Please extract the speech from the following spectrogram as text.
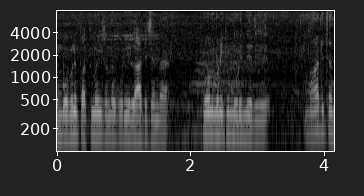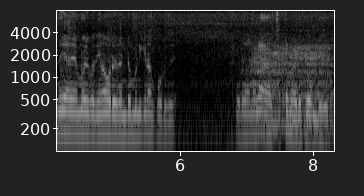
ஒம்பது மணி பத்து மணிக்கு சந்தை கூடியது ஆட்டு சந்தை. மூணு மணிக்கு முடிஞ்சிருது. மாட்டு சந்தையும் அதே மாதிரி பார்த்திங்கன்னா ஒரு ரெண்டு மணிக்கெலாம் கூடுது. கூடுறதுனால சுத்தமாக எடுக்க முடியுது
